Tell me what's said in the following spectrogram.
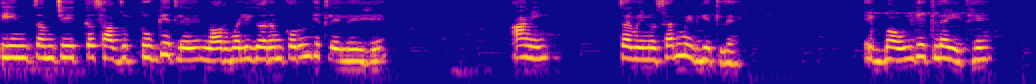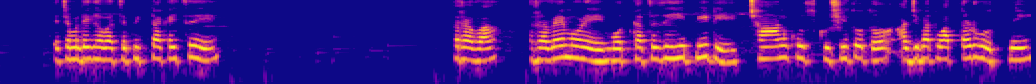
तीन चमचे इतकं साजूक तूप घेतले नॉर्मली गरम करून घेतलेले हे. आणि चवीनुसार मीठ घेतलंय. एक बाउल घेतलाय इथे. त्याच्यामध्ये गव्हाचं पीठ टाकायचं आहे रवा. रव्यामुळे मोदकाचं जे हे पीठ आहे छान खुसखुशीत होतं. अजिबात वातड होत नाही.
